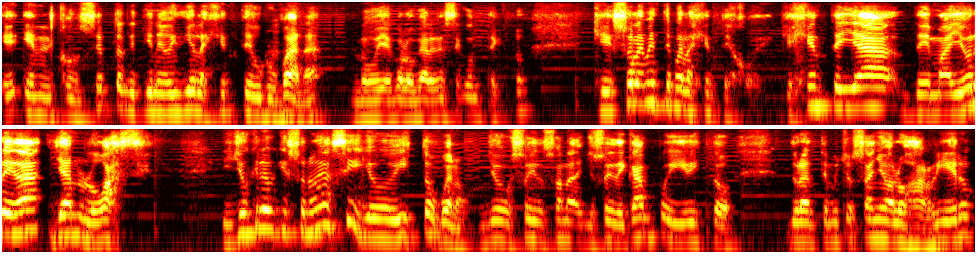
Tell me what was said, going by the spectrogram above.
en el concepto que tiene hoy día la gente urbana, lo voy a colocar en ese contexto, que solamente para la gente joven, que gente ya de mayor edad ya no lo hace. Y yo creo que eso no es así. Yo he visto, bueno, yo soy de zona, yo soy de campo y he visto durante muchos años a los arrieros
